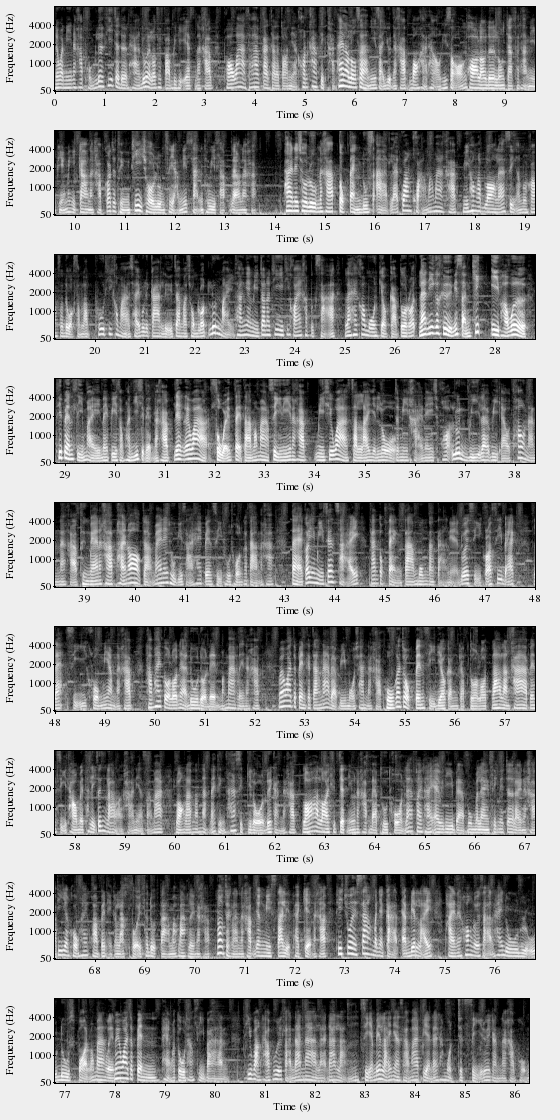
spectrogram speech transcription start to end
ในวันนี้นะครับผมเลือกที่จะเดินทางด้วยรถไฟฟ้า BTS นะครับ เพราะว่าสภาพการจราจรเนี่ยค่อนข้างติดขัด ให้เราลงสถานีสายหยุดนะครับ มองหาทางออกที่ 2 พอเราเดินลงจากสถานีเพียงไม่กี่ก้าวนะครับ ก็จะถึงที่โชว์รูมสยามนิสสันทวีทรับแล้วนะครับ ภายในโชว์รูมนะครับตกแต่งดูสะอาดและกว้างขวางมากๆครับมีห้องรับรองและสิ่งอำนวยความสะดวกสำหรับผู้ที่เข้ามาใช้บริการหรือจะมาชมรถรุ่นใหม่ ทั้งยังมีเจ้าหน้าที่ที่คอยให้คำปรึกษา และให้ข้อมูลเกี่ยวกับตัวรถ และนี่ก็คือ Nissan Kick e-Power ที่เป็นสีใหม่ในปี 2021 นะครับเรียกได้ว่าสวยเตะตามากๆ สีนี้นะครับมีชื่อว่า Sunlight Yellow จะมีขายในเฉพาะรุ่น V และ VL เท่านั้นนะครับถึงแม้นะครับภายนอกจะไม่ได้ถูกดีไซน์ให้เป็นสีทูโทนก็ตามนะครับแต่ก็ยังมีเส้นสายการตกแต่งตามมุมต่างๆเนี่ยด้วยสี glossy black และสีโครเมียมนะครับทำให้ตัวรถเนี่ยดูโดดเด่นมากๆเลยนะครับไม่ว่าจะเป็นกระจังหน้าแบบ V motion นะครับ หูกระจกเป็นสีเดียวกันกับตัวรถ ราวหลังคาเป็นสีเทาเมทัลลิก ซึ่งราวหลังคาเนี่ยสามารถรองรับน้ำหนักได้ถึง 50 กิโลด้วยกันนะครับ ล้ออะลอย 17 นิ้วนะครับ แบบทูโทน และไฟท้าย LED แบบบูมแมลงซิกเนเจอร์ไลท์นะครับ ที่ยังคงให้ความเป็นเอกลักษณ์สวยสะดุดตามากๆเลยนะครับ นอกจากนั้นนะครับยังมี Stylish Package นะครับที่ช่วยสร้างบรรยากาศ Ambient Light ภายในห้องโดยสารให้ดูหรูดูสปอร์ตมากๆเลย ไม่ว่าจะเป็นแผงประตูทั้ง 4 บาน ที่วางเท้าผู้โดยสารด้านหน้าและด้านหลังสี Ambient Light เนี่ยสามารถเปลี่ยนได้ทั้งหมด 7 สีด้วยกันนะครับผม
